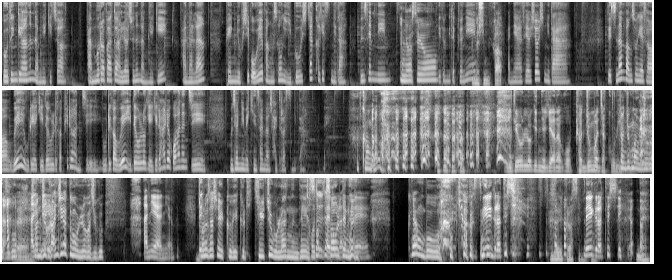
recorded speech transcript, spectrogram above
모든 교양은 남 얘기죠. 안 물어봐도 알려주는 남 얘기 아날람 165회 방송 2부 시작하겠습니다. 문쌤님, 안녕하세요. 이동기 대표님, 안녕하십니까. 안녕하세요. 시옷입니다. 이제 지난 방송에서 왜 우리에게 이데올로기가 필요한지, 우리가 왜 이데올로기 얘기를 하려고 하는지 문쌤님의 긴 설명 잘 들었습니다. 그런가요? 이데올로기는 얘기 안 하고 변죽만 자꾸 올리고. 견적만 올려가지고 네. 네. 한 시간 동안 올려가지고 아니에요, 아니에요. 네. 저는 사실 그게 그렇게 길 줄 몰랐는데 저도 서, 잘 서울 때는 몰랐는데 그냥 뭐 이렇게 하고 쓴 늘. 그렇듯이, 늘 그렇습니다. 늘 그렇듯이. 네.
